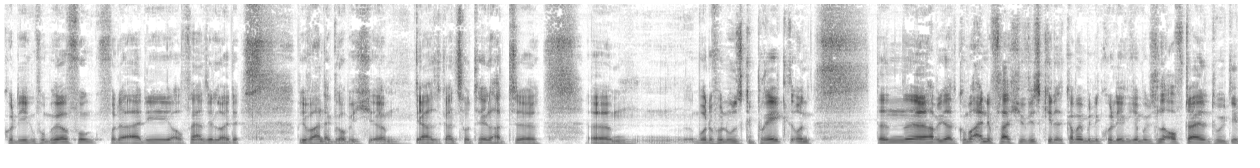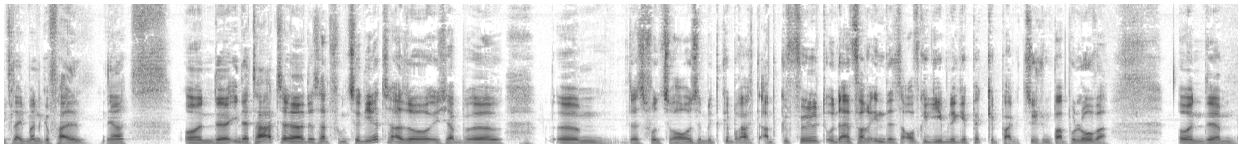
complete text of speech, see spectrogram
Kollegen vom Hörfunk, von der ARD, auch Fernsehleute. Wir waren da, glaube ich, ähm, ja, das ganze Hotel hat, äh, ähm, wurde von uns geprägt und dann äh, habe ich gesagt, mal, eine Flasche Whisky, das kann man mit den Kollegen ja ein bisschen aufteilen, tue ich denen vielleicht mal einen Gefallen, ja. Und äh, in der Tat, äh, das hat funktioniert. Also ich habe äh, ähm, das von zu Hause mitgebracht, abgefüllt und einfach in das aufgegebene Gepäck gepackt zwischen Papulova. Und ähm,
